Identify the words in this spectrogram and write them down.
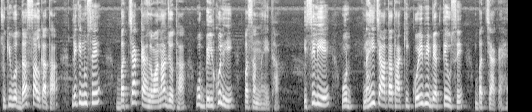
चूँकि वो 10 साल का था, लेकिन उसे बच्चा कहलवाना जो था, वो बिल्कुल ही पसंद नहीं था। इसीलिए वो नहीं चाहता था कि कोई भी व्यक्ति उसे बच्चा कहे।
